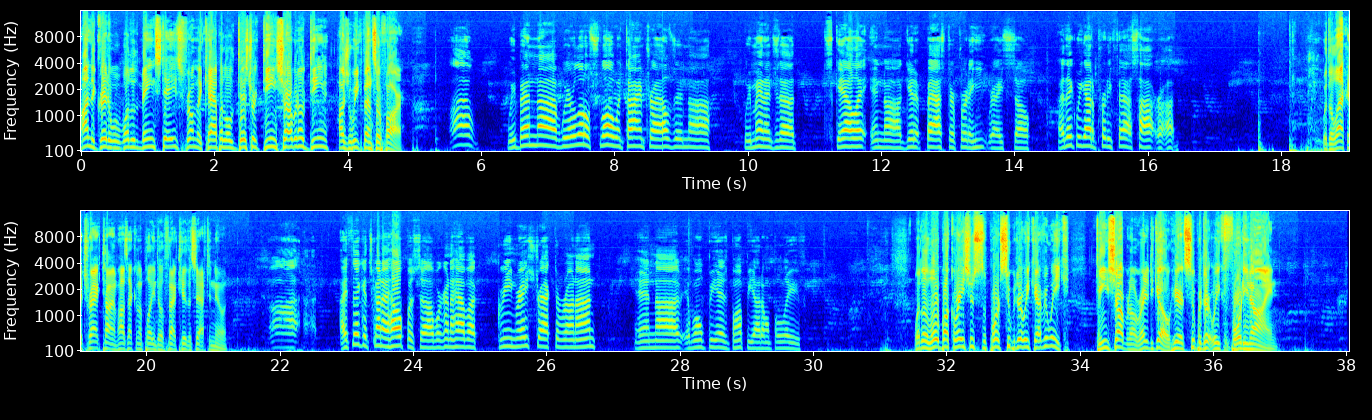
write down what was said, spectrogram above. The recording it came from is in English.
On the grid, with one of the mainstays from the Capital District, Dean Charbonneau. Dean, how's your week been so far? Uh, we've been uh, we were a little slow in time trials, and uh, we managed to scale it and uh, get it faster for the heat race. So I think we got a pretty fast hot rod. With the lack of track time, how's that going to play into effect here this afternoon? Uh, I think it's going to help us. Uh, we're going to have a green racetrack to run on, and uh, it won't be as bumpy, I don't believe. Of the low buck racers support Super Dirt Week every week. Dean Charbonneau ready to go here at Super Dirt Week 49.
